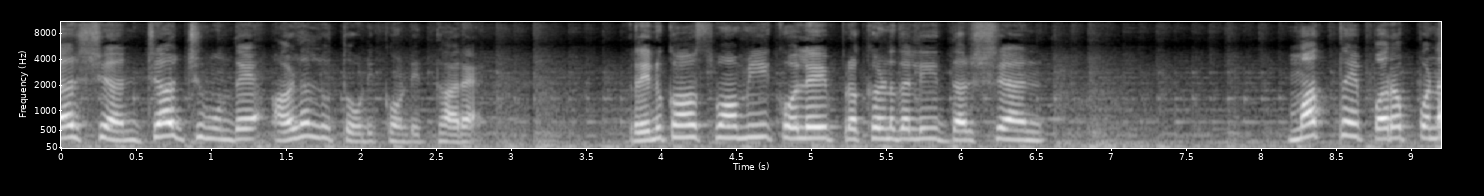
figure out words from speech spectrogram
ದರ್ಶನ್ ಜಡ್ಜ್ ಮುಂದೆ ಅಳಲು ತೋಡಿಕೊಂಡಿದ್ದಾರೆ. ರೇಣುಕಾಸ್ವಾಮಿ ಕೊಲೆ ಪ್ರಕರಣದಲ್ಲಿ ದರ್ಶನ್ ಮತ್ತೆ ಪರಪ್ಪನ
